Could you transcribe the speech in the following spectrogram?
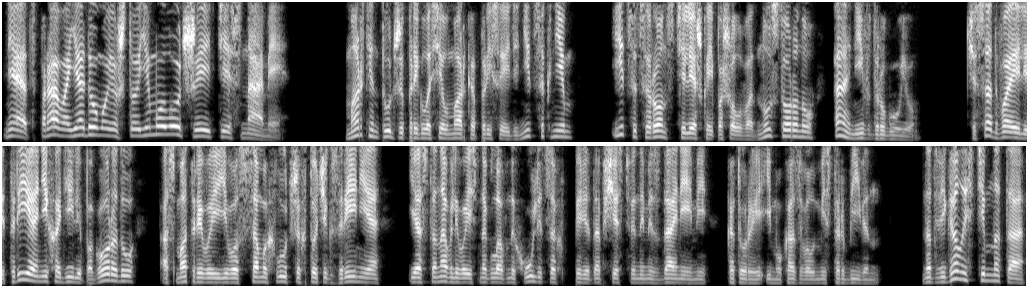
Нет, право, я думаю, что ему лучше идти с нами. Мартин тут же пригласил Марка присоединиться к ним, и Цицерон с тележкой пошел в одну сторону, а они в другую. Часа два или три они ходили по городу, осматривая его с самых лучших точек зрения и останавливаясь на главных улицах перед общественными зданиями, которые им указывал мистер Бивен. Надвигалась темнота,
